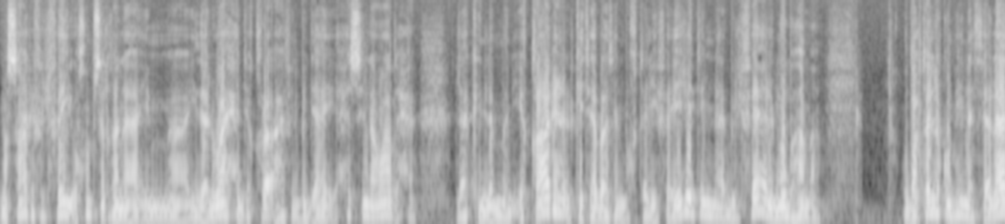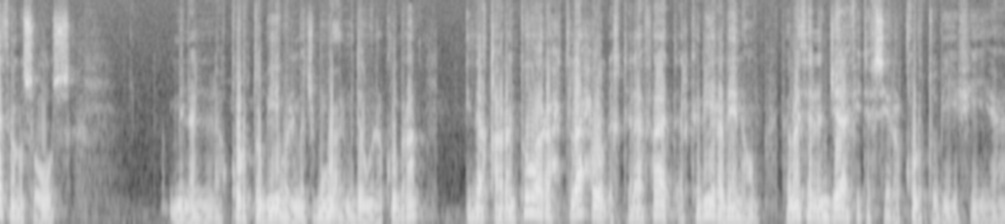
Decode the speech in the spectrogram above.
مصارف الفيء وخمس الغنائم إذا الواحد يقرأها في البداية يحس أنها واضحة لكن لما يقارن الكتابات المختلفة يجد أنها بالفعل مبهمة. وضعت لكم هنا ثلاث نصوص من القرطبي والمجموع المدونة الكبرى. إذا قارنتوها راح تلاحظوا الاختلافات الكبيرة بينهم. فمثلا جاء في تفسير القرطبي في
